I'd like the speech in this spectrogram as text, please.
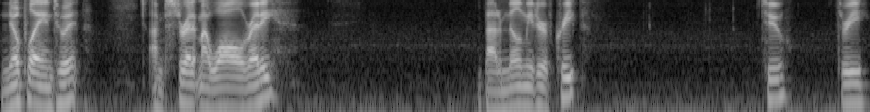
no play into it. I'm straight at my wall already. About a millimeter of creep. Two, three,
